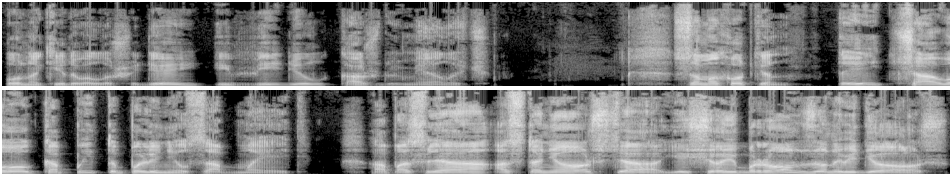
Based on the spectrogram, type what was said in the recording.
он окидывал лошадей и видел каждую мелочь. — Самоходкин, ты чего копыта поленился обмыть? А после останешься, еще и бронзу наведешь.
